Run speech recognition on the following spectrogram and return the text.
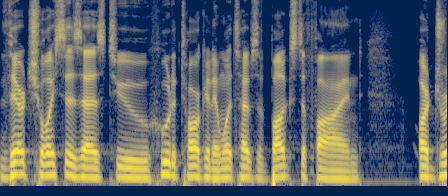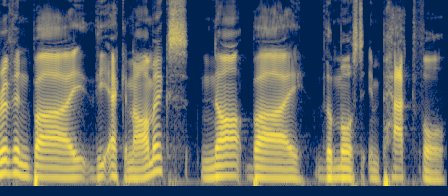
their choices as to who to target and what types of bugs to find are driven by the economics, not by the most impactful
